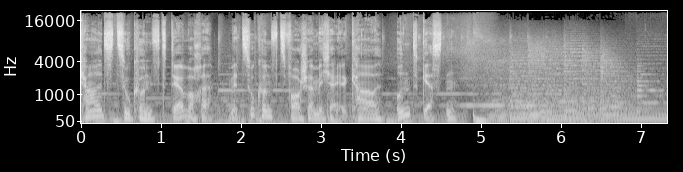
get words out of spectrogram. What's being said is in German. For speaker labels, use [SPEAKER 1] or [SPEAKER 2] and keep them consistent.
[SPEAKER 1] Karls Zukunft der Woche mit Zukunftsforscher Michael Karl und Gästen.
